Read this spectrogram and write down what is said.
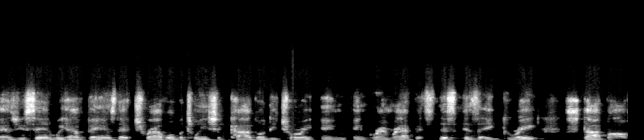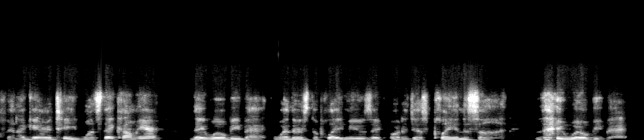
as you said, we have bands that travel between Chicago, Detroit, and, and Grand Rapids. This is a great stop off. And I guarantee once they come here, they will be back, whether it's to play music or to just play in the sun. They will be back.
